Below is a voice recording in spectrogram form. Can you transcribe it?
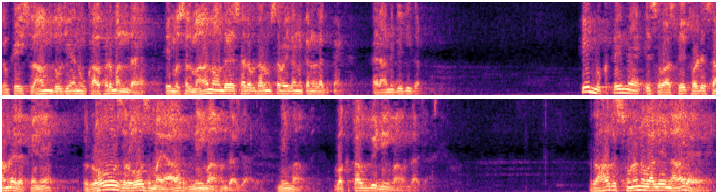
ਕਿਉਂਕਿ ਇਸਲਾਮ ਦੂਜਿਆਂ ਨੂੰ ਕਾਫਰ ਮੰਨਦਾ ਹੈ ਤੇ ਮੁਸਲਮਾਨ ਆਉਂਦੇ ਸਰਵ ਧਰਮ ਸੰਮੇਲਨ ਕਰਨ ਲੱਗ ਪਏ ਹੈਰਾਨਗੀ ਦੀ ਗੱਲ। ਇਹ ਨੁਕਤੇ ਮੈਂ ਇਸ ਵਾਸਤੇ ਤੁਹਾਡੇ ਸਾਹਮਣੇ ਰੱਖੇ ਨੇ? ਰੋਜ਼-ਰੋਜ਼ ਮਿਆਰ ਨੀਵਾ ਹੁੰਦਾ ਜਾ ਰਿਹਾ ਨੀਵਾ ਵਕਤਵ ਵੀ ਨੀਵਾ ਹੁੰਦਾ ਜਾ ਰਿਹਾ ਰਾਗ ਸੁਣਨ ਵਾਲੇ ਨਾ ਰਹੇ।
